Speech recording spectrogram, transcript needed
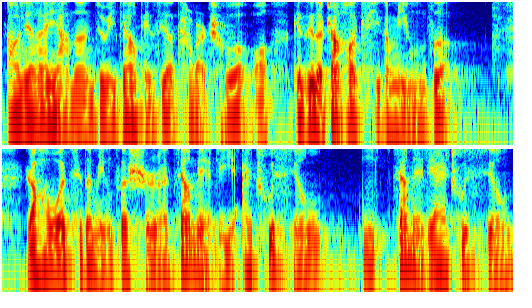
然后连蓝牙呢，你就一定要给自己的踏板车哦，给自己的账号起一个名字。然后我起的名字是江美丽爱出行，嗯，江美丽爱出行。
